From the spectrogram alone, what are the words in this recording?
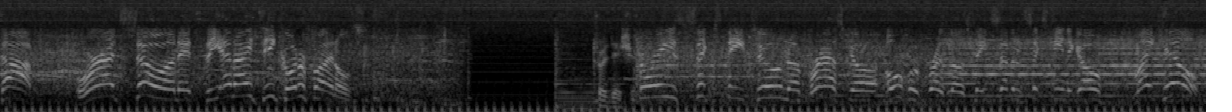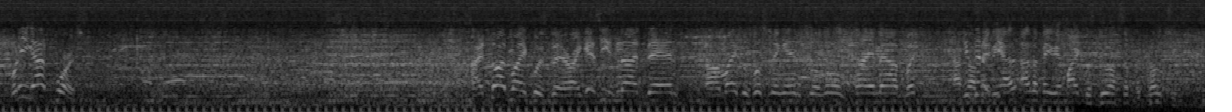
top. We're at Selland. It's the NIT quarterfinals. Tradition. 362, Nebraska over Fresno State. 7.16 to go. Mike Hill, what do you got for us? I thought Mike was there. I guess he's not, Dan. Uh, Mike was listening in to a little timeout, but I thought, maybe. I, I thought maybe Mike was doing some of the coaching.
